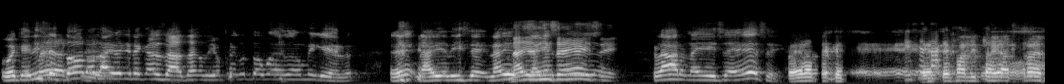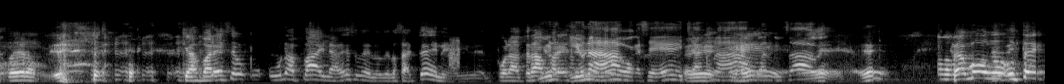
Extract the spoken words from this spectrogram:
Porque dice todos los lives tienen cansado. Cuando yo pregunto a Don Miguel, ¿eh? nadie dice. Nadie, nadie, dice ese. Claro, nadie dice ese. Espérate, que Estefan está ahí atrás, espérate. que aparece una paila de eso, de, los, de los sartenes. Por atrás y una, y una agua que se echa, eh, una agua, tú sabes. Eh, eh. Ramón, usted.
